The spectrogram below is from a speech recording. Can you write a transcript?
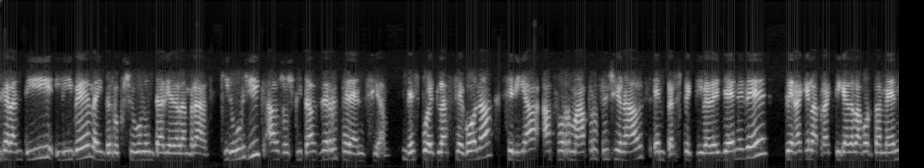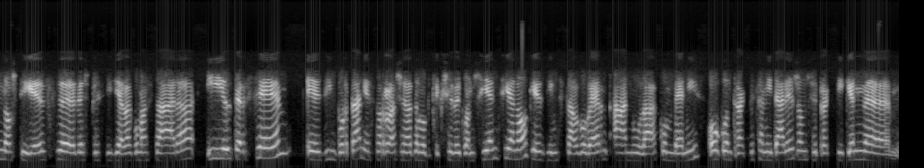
Garantir l'IBE, la interrupció voluntària de l'embaràs quirúrgic, als hospitals de referència. Després, la segona seria a formar professionals en perspectiva de gènere per a que la pràctica de l'avortament no estigués eh, desprestigiada com està ara. I el tercer és important i està relacionat amb l'objecció de consciència, no? que és d'instar el govern a anul·lar convenis o contractes sanitaris on se practiquen eh,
